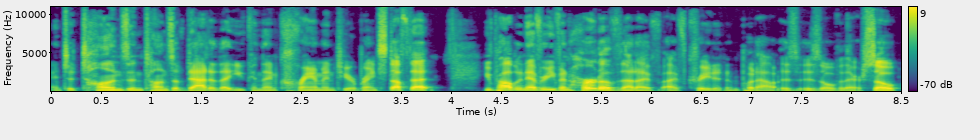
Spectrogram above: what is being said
and to tons and tons of data that you can then cram into your brain. Stuff that you've probably never even heard of that I've I've created and put out is is over there. So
